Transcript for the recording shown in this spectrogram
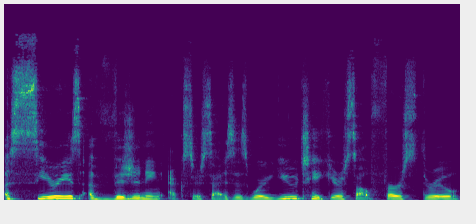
a series of visioning exercises where you take yourself first through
